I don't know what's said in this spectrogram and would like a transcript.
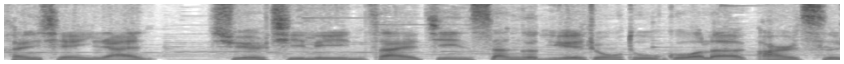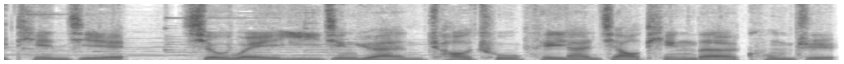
很显然。血麒麟在近三个月中度过了二次天劫，修为已经远超出黑暗教廷的控制，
